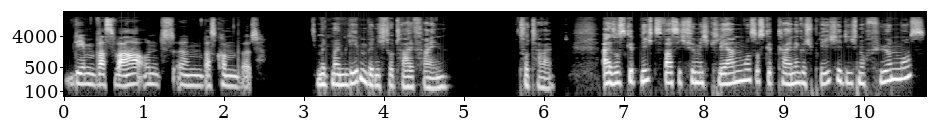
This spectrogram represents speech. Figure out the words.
dem, was war und ähm, was kommen wird? Mit meinem Leben bin ich total fein, total. Also es gibt nichts, was ich für mich klären muss. Es gibt keine Gespräche, die ich noch führen muss.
